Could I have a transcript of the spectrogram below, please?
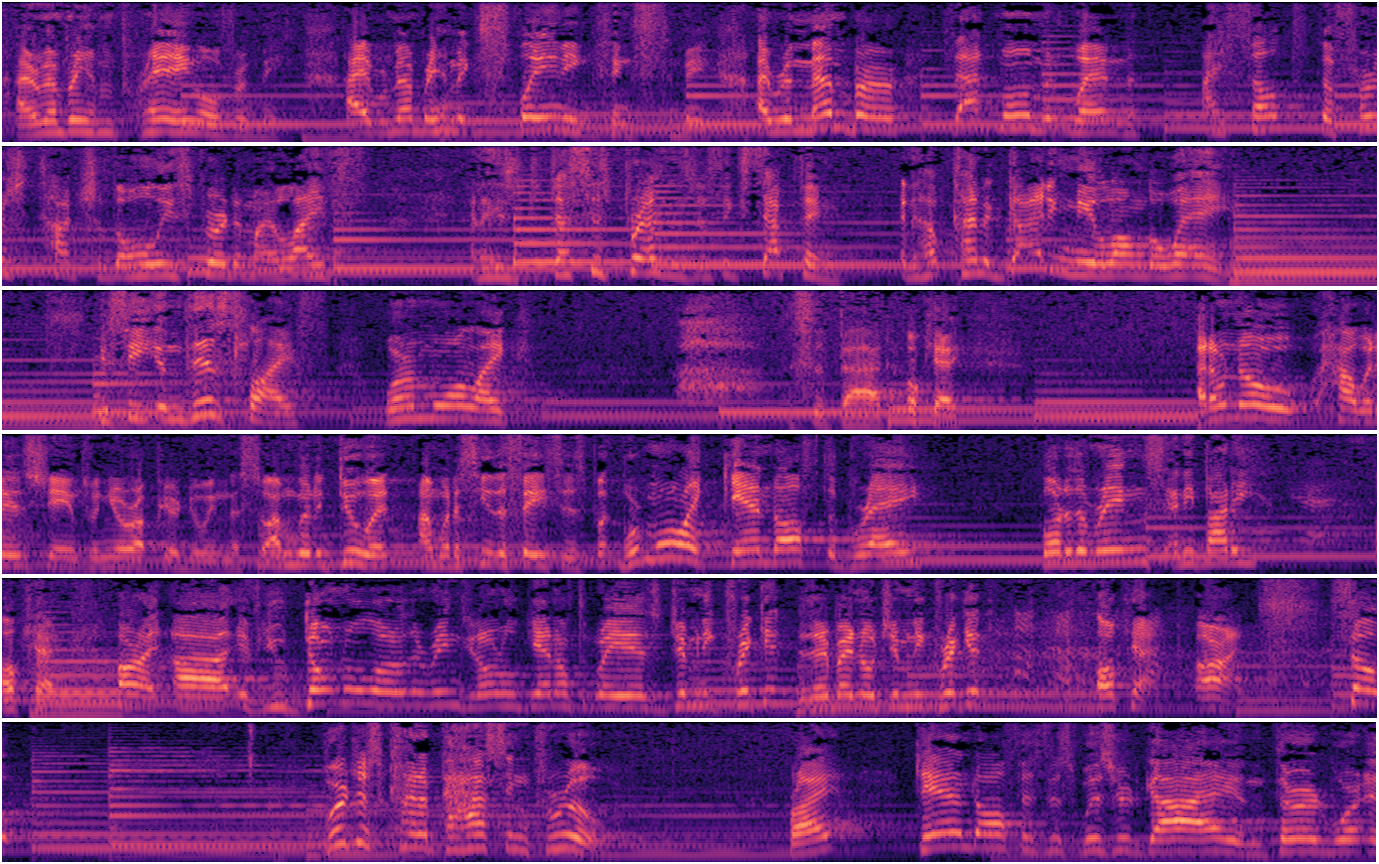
I remember him praying over me. I remember him explaining things to me. I remember that moment when I felt the first touch of the Holy Spirit in my life and his, just his presence, just accepting and help kind of guiding me along the way. You see, in this life, we're more like, oh, this is bad. Okay. I don't know how it is, James, when you're up here doing this, so I'm going to do it. I'm going to see the faces, but we're more like Gandalf the Grey. Lord of the Rings, anybody? Okay. All right. Uh, if you don't know Lord of the Rings, you don't know who Gandalf the Grey is, Jiminy Cricket. Does everybody know Jiminy Cricket? Okay. All right. So we're just kind of passing through, right? Gandalf is this wizard guy and third word.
